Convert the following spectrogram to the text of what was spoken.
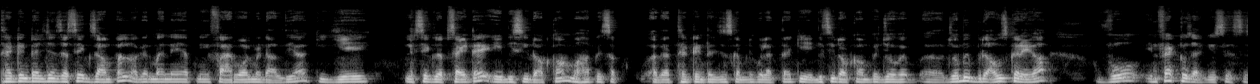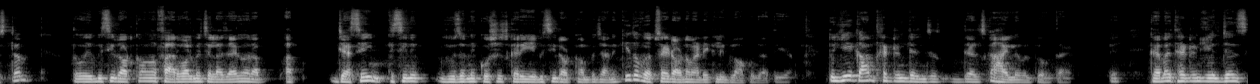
थ्रेट इंटेलिजेंस जैसे एग्जांपल अगर मैंने अपनी फायरवॉल में डाल दिया कि ये लेट्स एक वेबसाइट है A B C dot com वहाँ पर सब अगर थ्रेट इंटेलिजेंस कंपनी को लगता है कि A B C dot com पर जो जो भी ब्राउज करेगा, वो इन्फेक्ट हो जाएगी उससे सिस्टम तो A B C dot com firewall में चला जाएगा और अब अब जैसे ही किसी ने यूज़र ने कोशिश करी एबीसी डॉट कॉम पर जाने की तो वेबसाइट ऑटोमेटिकली ब्लॉक हो जाती है। तो ये काम थ्रेट इंटेलिजेंस का हाई लेवल पे होता है कई बार थ्रेट इंटेलिजेंस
